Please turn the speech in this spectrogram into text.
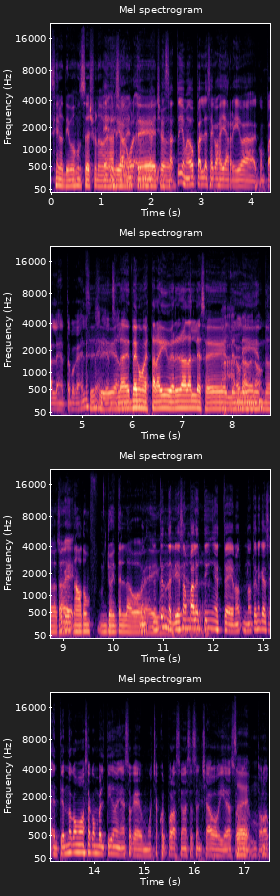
Sí, nos dimos un session una vez Eh, arriba en exacto, el eh, techo. Exacto, yo me doy un par de secos ahí arriba con un par de gente porque es la Sí, sí, experiencia. es ¿me la de entiendes? como estar ahí, ver el atardecer, Claro, lindo, Eso ta- que- dándote un joint en la boca. ¿Me ahí, entiendes? como El día de San. Valentín, este, no, no tiene que ser- entiendo cómo se ha convertido en eso, que muchas corporaciones se hacen chavos y eso, O sea, con todos los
